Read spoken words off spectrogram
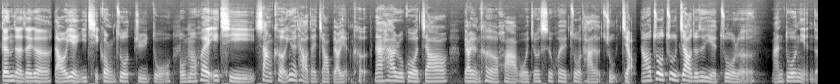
跟着这个导演一起工作居多，我们会一起上课，因为他有在教表演课。那他如果教表演课的话，我就是会做他的助教，然后做助教。就是也做了蛮多年的，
